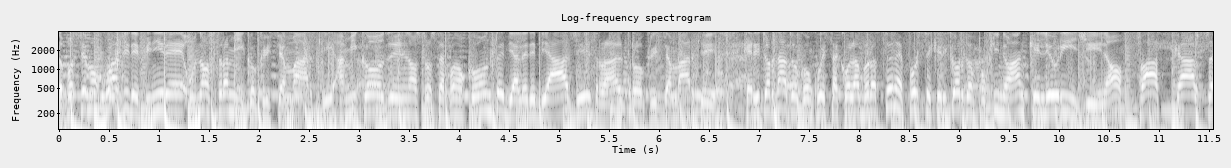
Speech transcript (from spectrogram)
Lo possiamo quasi definire un nostro amico, Cristian Marchi, amico del nostro Stefano Conte, di Ale De Biasi, tra l'altro Cristian Marchi che è ritornato con questa collaborazione, forse che ricorda un pochino anche le origini, no? Fast Cars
